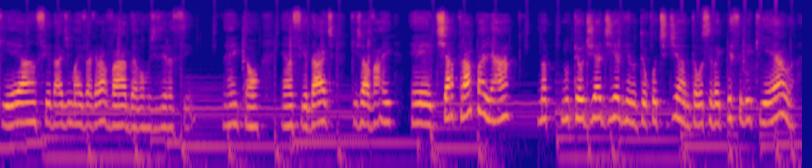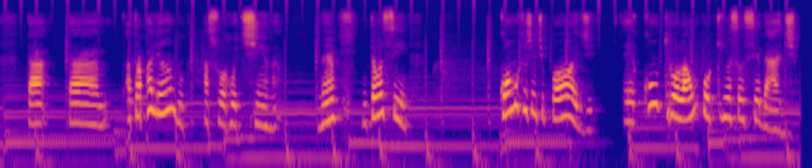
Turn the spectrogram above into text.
que é a ansiedade mais agravada, vamos dizer assim. Né? Então, é a ansiedade que já vai é, te atrapalhar no, no teu dia a dia ali, no teu cotidiano. Então, você vai perceber que ela tá, tá atrapalhando a sua rotina, né? Então, assim, como que a gente pode é, controlar um pouquinho essa ansiedade?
